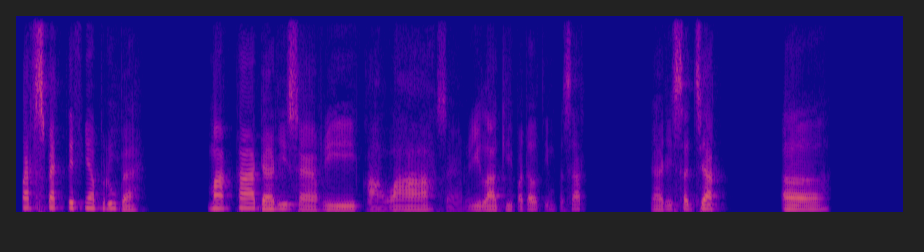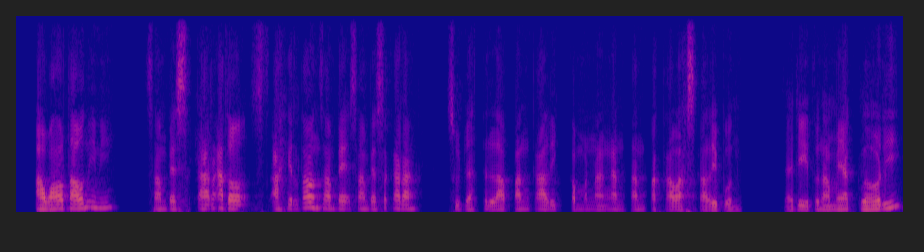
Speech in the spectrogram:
perspektifnya berubah, maka dari seri kalah, seri lagi padahal tim besar dari sejak uh, awal tahun ini sampai sekarang atau akhir tahun sampai sampai sekarang sudah delapan kali kemenangan tanpa kalah sekalipun. Jadi itu namanya glory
